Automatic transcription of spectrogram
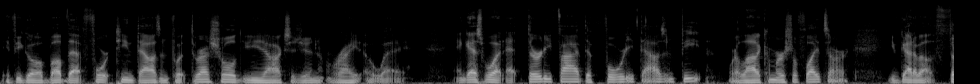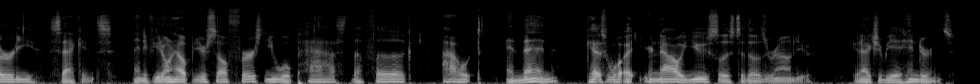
If you go above that 14,000 foot threshold, you need oxygen right away. And guess what? At 35 to 40,000 feet, where a lot of commercial flights are, you've got about 30 seconds. And if you don't help yourself first, you will pass the fuck out. And then, guess what? You're now useless to those around you. Can actually be a hindrance.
